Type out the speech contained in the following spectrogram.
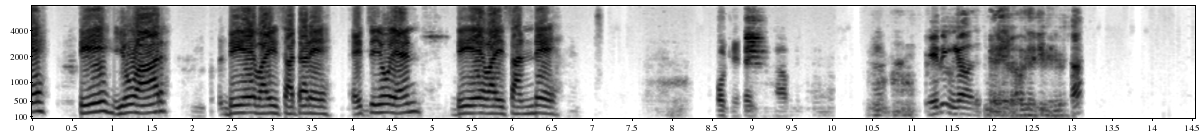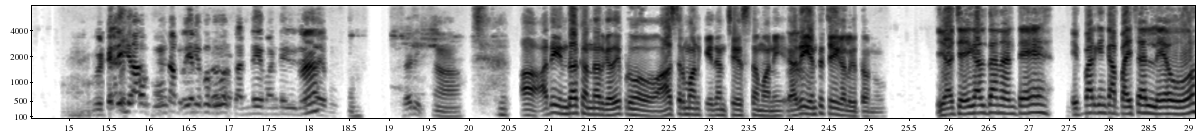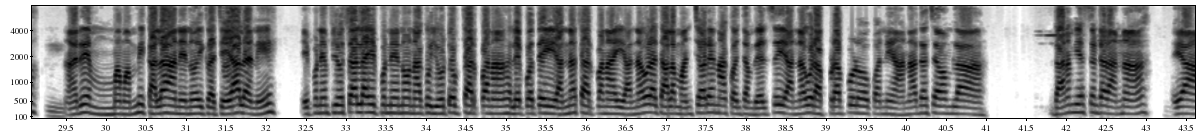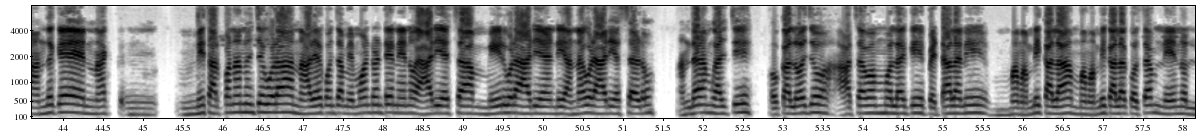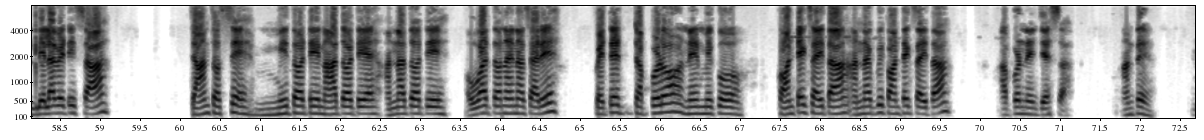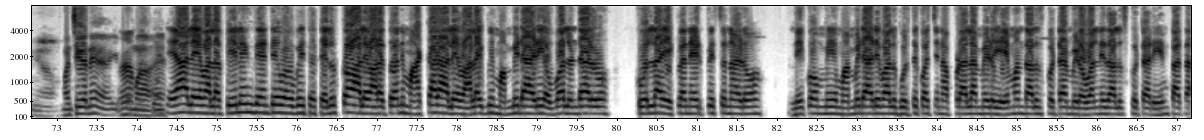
T U R D A Y Saturday H U N D A Y Sunday okay ఏది ఇంకా? Sunday Monday అదే ఇందాక అన్నారు కదా ఇప్పుడు ఆశ్రమానికి ఏదైనా చేస్తామని. అదే ఎంత చేయగలుగుతావు నువ్వు? ఇక చేయగలుగుతానంటే ఇప్పటికి ఇంకా పైసలు లేవు. ఉమ్. అరే మా మమ్మీ కళ నేను ఇట్లా చేయాలని ఇప్పుడు నేను ఫ్యూచర్లో ఇప్పుడు నేను నాకు యూట్యూబ్ తరపున లేకపోతే ఈ అన్న తరపున ఈ అన్న కూడా చాలా మంచివాడే నాకు కొంచెం తెలుసు. ఈ అన్న కూడా అప్పుడప్పుడు కొన్ని అనాథోత్సవంలా దానం చేస్తుంటాడు అన్న. ఇక అందుకే నాకు మీ తరపున నుంచి కూడా నా దగ్గర కొంచెం అమౌంట్ ఉంటే నేను యాడ్ చేస్తా. మీరు కూడా యాడ్ చేయండి. అన్న కూడా యాడ్ చేస్తాడు. అందరం కలిసి ఒక రోజు ఆచవములకి పెట్టాలని మా మమ్మీ కళ మా మమ్మీ కళ కోసం నేను నిలబెట్టిస్తా. ఛాన్స్ వస్తే మీతోటి నాతోటి అన్నతోటి ఎవరితోనైనా సరే పెట్టేటప్పుడు నేను మీకు కాంటాక్ట్స్ అయితా అన్నకి కాంటాక్ట్స్ అయితా అప్పుడు నేను చేస్తా. అంతే. మంచిగానే చేయాలి వాళ్ళ ఫీలింగ్స్ ఏంటి తెలుసుకోవాలి వాళ్ళతోని మాట్లాడాలి వాళ్ళకి మీ మమ్మీ డాడీ ఎవ్వరు ఉండారు. స్కూల్లో ఎట్లా నేర్పిస్తున్నాడు? నీకు మీ మమ్మీ డాడీ వాళ్ళు గుర్తుకొచ్చినప్పుడల్లా మీరు ఏమని తలుసుకుంటారు మీరు ఎవరిని తలుసుకుంటారు ఏం కథ?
